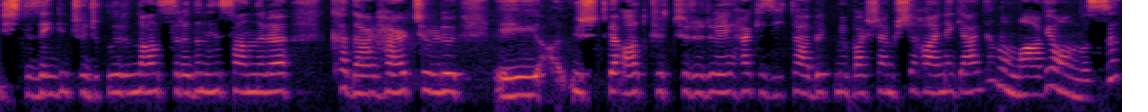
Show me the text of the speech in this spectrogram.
işte zengin çocuklarından sıradan insanlara kadar her türlü e, üst ve alt kültürü herkese hitap etmeye başlayan bir şey haline geldi ama mavi olması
